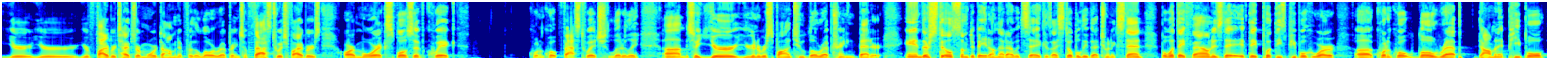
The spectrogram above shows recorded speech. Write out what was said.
your your your fiber types are more dominant for the lower rep range. So fast twitch fibers are more explosive, quick, quote unquote fast twitch, literally. Um, so you're you're going to respond to low rep training better. And there's still some debate on that, I would say, because I still believe that to an extent. But what they found is that if they put these people who are uh, quote unquote low rep dominant people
